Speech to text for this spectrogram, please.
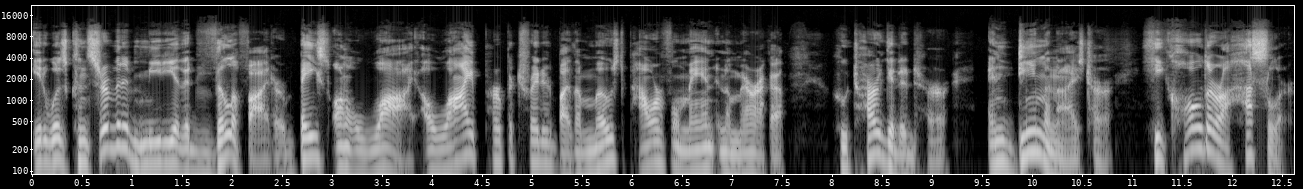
it was conservative media that vilified her based on a lie, a lie perpetrated by the most powerful man in America who targeted her and demonized her. He called her a hustler,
